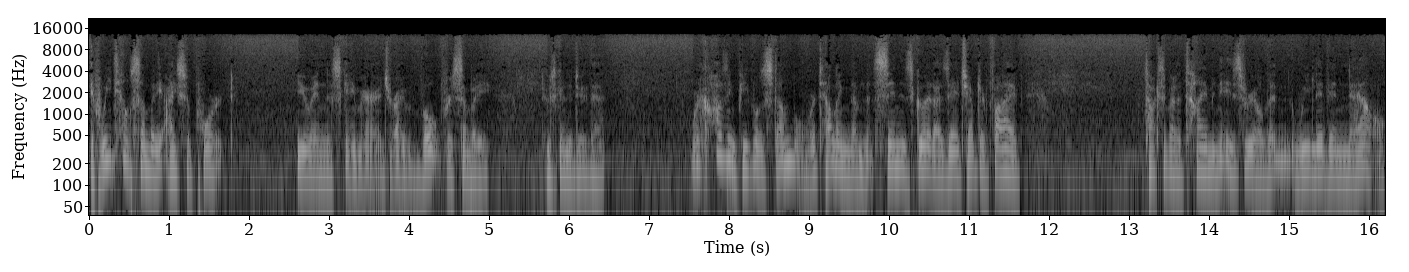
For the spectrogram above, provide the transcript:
If we tell somebody, I support you in this gay marriage, or I vote for somebody who's going to do that, we're causing people to stumble. We're telling them that sin is good. Isaiah chapter 5 talks about a time in Israel that we live in now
